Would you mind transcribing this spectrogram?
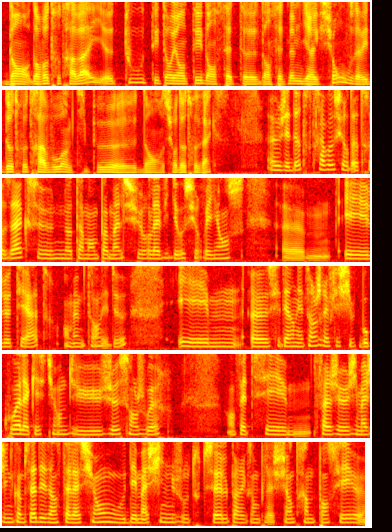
Dans, dans, votre travail, euh, tout est orienté dans cette, euh, dans cette même direction Vous avez d'autres travaux un petit peu euh, dans, sur d'autres axes? J'ai d'autres travaux sur d'autres axes, notamment pas mal sur la vidéosurveillance et le théâtre, en même temps les deux. Et ces derniers temps, je réfléchis beaucoup à la question du jeu sans joueur. En fait, c'est, enfin, j'imagine comme ça des installations où des machines jouent toutes seules. Par exemple, là, je suis en train de penser euh,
